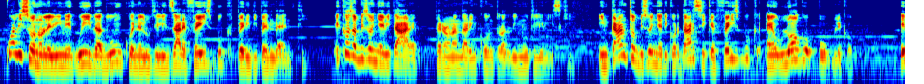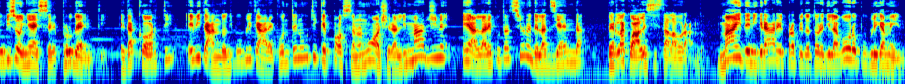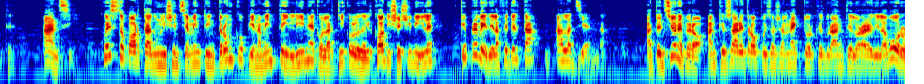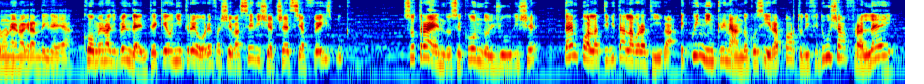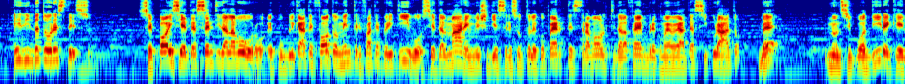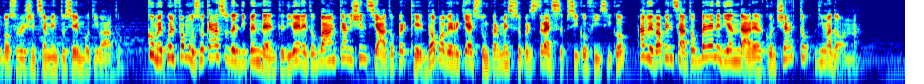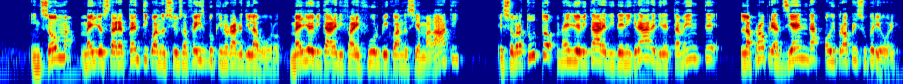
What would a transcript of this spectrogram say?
Quali sono le linee guida dunque nell'utilizzare Facebook per i dipendenti? E cosa bisogna evitare per non andare incontro ad inutili rischi? Intanto bisogna ricordarsi che Facebook è un luogo pubblico e bisogna essere prudenti ed accorti evitando di pubblicare contenuti che possano nuocere all'immagine e alla reputazione dell'azienda per la quale si sta lavorando. Mai denigrare il proprio datore di lavoro pubblicamente. Anzi, questo porta ad un licenziamento in tronco pienamente in linea con l'articolo del codice civile che prevede la fedeltà all'azienda. Attenzione però, anche usare troppo i social network durante l'orario di lavoro non è una grande idea, come una dipendente che ogni tre ore faceva 16 accessi a Facebook, sottraendo, secondo il giudice, tempo all'attività lavorativa e quindi incrinando così il rapporto di fiducia fra lei ed il datore stesso. Se poi siete assenti dal lavoro e pubblicate foto mentre fate aperitivo o siete al mare invece di essere sotto le coperte stravolti dalla febbre come avevate assicurato, beh, non si può dire che il vostro licenziamento sia immotivato. Come quel famoso caso del dipendente di Veneto Banca licenziato perché, dopo aver richiesto un permesso per stress psicofisico, aveva pensato bene di andare al concerto di Madonna. Insomma, meglio stare attenti quando si usa Facebook in orario di lavoro, meglio evitare di fare i furbi quando si è malati e soprattutto meglio evitare di denigrare direttamente la propria azienda o i propri superiori.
